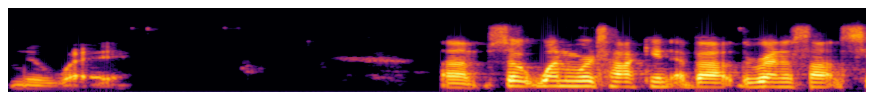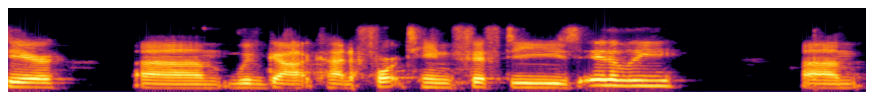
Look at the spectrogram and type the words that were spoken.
new way. Um, so when we're talking about the Renaissance here, um, we've got kind of 1450s Italy, um,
